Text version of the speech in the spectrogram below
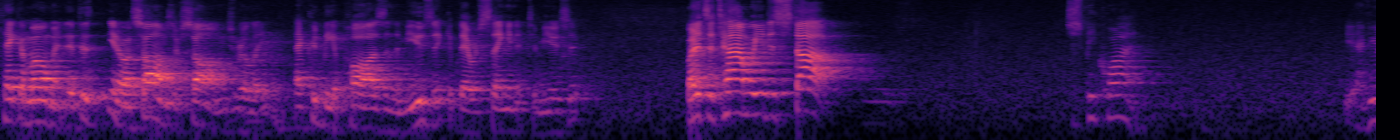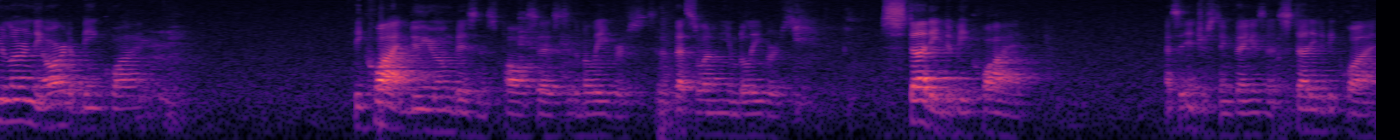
Take a moment. If this, you know, psalms are songs, really. That could be a pause in the music if they were singing it to music. But it's a time where you just stop. Just be quiet. Have you learned the art of being quiet? Be quiet do your own business, Paul says to the believers, to the Thessalonian believers. Study to be quiet. That's an interesting thing, isn't it? Study to be quiet.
